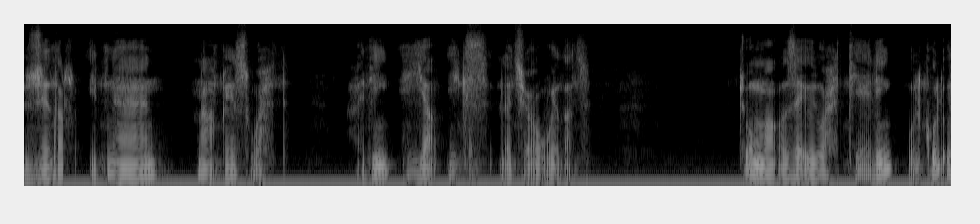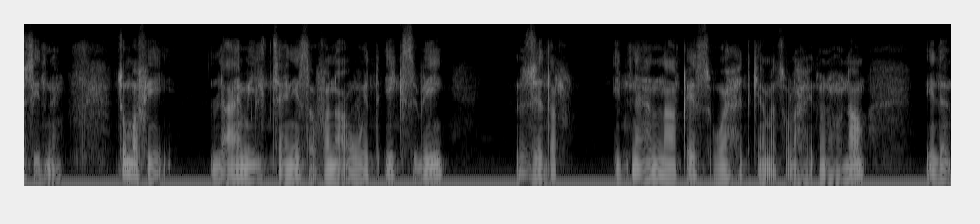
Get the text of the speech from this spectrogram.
بجذر اثنان ناقص واحد. هذه هي إكس التي عوضت ثم زائد واحد ديالي والكل أس اثنان ثم في العامل الثاني سوف نعوض إكس بجذر اثنان ناقص واحد كما تلاحظون هنا. إذا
